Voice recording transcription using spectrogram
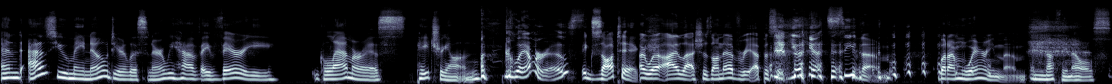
And as you may know, dear listener, we have a very glamorous Patreon, Glamorous. exotic. I wear eyelashes on every episode. You can't see them, but I'm wearing them and nothing else.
